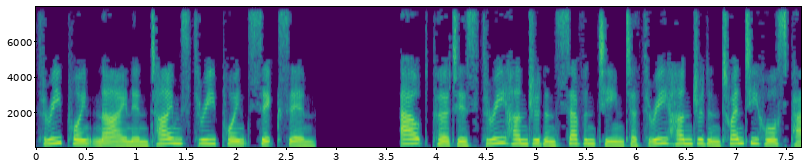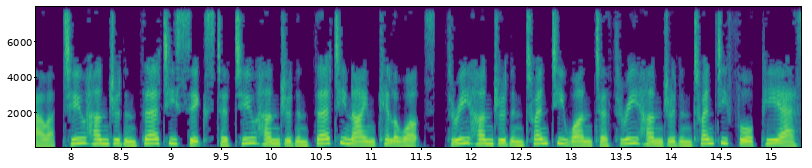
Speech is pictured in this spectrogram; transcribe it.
3.9 in x 3.6 in. Output is 317 to 320 horsepower, 236 to 239 kilowatts, 321 to 324 PS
